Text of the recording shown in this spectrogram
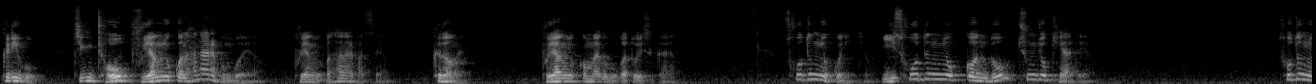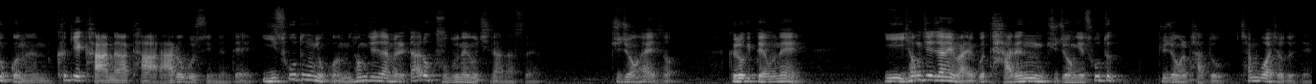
그리고 지금 겨우 부양 요건 하나를 본 거예요. 부양 요건 하나를 봤어요. 그 다음에 부양 요건 말고 뭐가 또 있을까요? 소득 요건이 있죠. 이 소득 요건도 충족해야 돼요. 소득 요건은 크게 가나 다 라로 볼 수 있는데 이 소득 요건은 형제자매를 따로 구분해 놓지는 않았어요. 규정하에서. 그렇기 때문에 이 형제자매 말고 다른 규정의 소득 규정을 봐도 참고하셔도 돼요.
